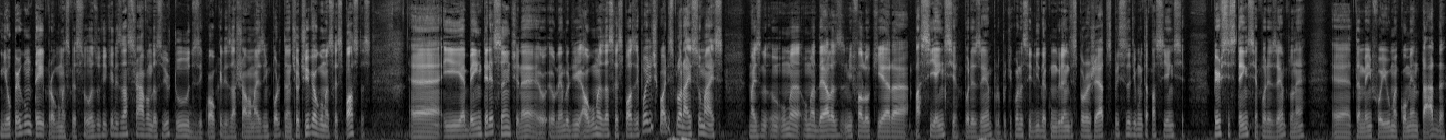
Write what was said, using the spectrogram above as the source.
e eu perguntei para algumas pessoas o que, que eles achavam das virtudes e qual que eles achavam mais importante. Eu tive algumas respostas é, e é bem interessante, né? Eu, eu lembro de algumas das respostas. Depois a gente pode explorar isso mais mas uma, uma delas me falou que era paciência, por exemplo, porque quando se lida com grandes projetos precisa de muita paciência. Persistência, por exemplo, né? É, também foi uma comentada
